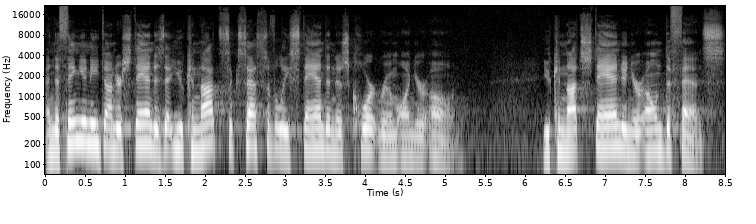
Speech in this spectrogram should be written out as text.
And the thing you need to understand is that you cannot successfully stand in this courtroom on your own. You cannot stand in your own defense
